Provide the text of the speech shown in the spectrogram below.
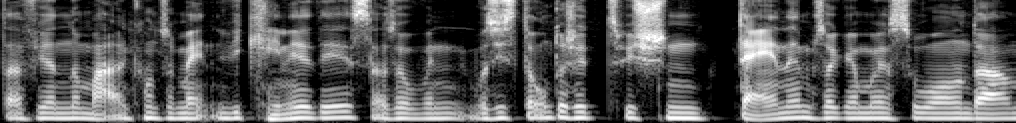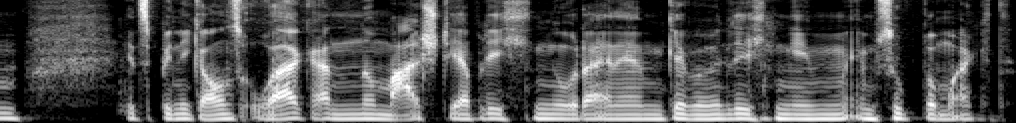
da für einen normalen Konsumenten? Wie kenne ich das? Also wenn, was ist der Unterschied zwischen deinem, sage ich mal so, und einem, jetzt bin ich ganz arg, einem Normalsterblichen oder einem gewöhnlichen im, im Supermarkt?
